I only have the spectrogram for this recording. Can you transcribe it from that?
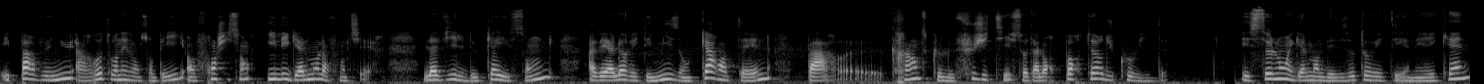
est parvenu à retourner dans son pays en franchissant illégalement la frontière. La ville de Kaesong avait alors été mise en quarantaine par euh, crainte que le fugitif soit alors porteur du Covid. Et selon également des autorités américaines,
